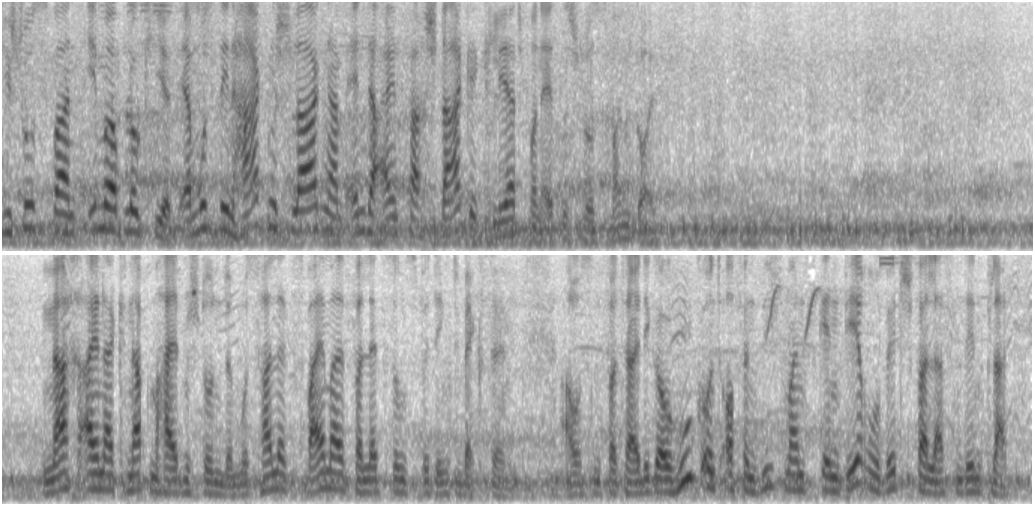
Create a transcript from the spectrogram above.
die Schussbahn immer blockiert. Er muss den Haken schlagen, am Ende einfach stark geklärt von Essens Schlussmann Golz. Nach einer knappen halben Stunde muss Halle zweimal verletzungsbedingt wechseln. Außenverteidiger Hug und Offensivmann Skenderovic verlassen den Platz.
